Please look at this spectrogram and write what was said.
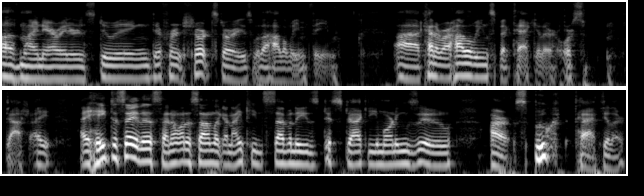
of my narrators doing different short stories with a Halloween theme. Uh, kind of our Halloween spectacular. Or, gosh, I, I hate to say this. I don't want to sound like a 1970s disc jockey morning zoo. Our spooktacular.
